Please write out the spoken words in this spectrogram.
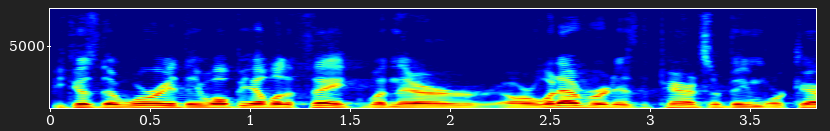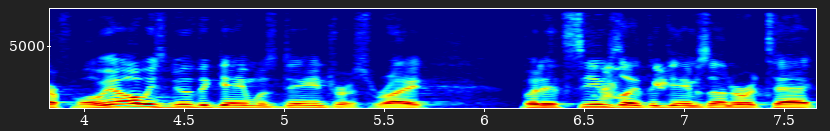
because they're worried they won't be able to think when they're or whatever it is. The parents are being more careful. We always knew the game was dangerous, right? But it seems like the game's under attack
